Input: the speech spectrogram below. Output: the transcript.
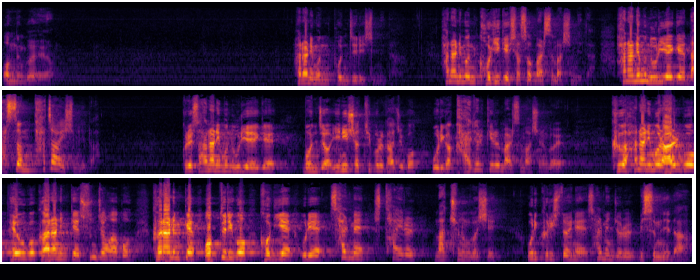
없는 거예요. 하나님은 본질이십니다. 하나님은 거기 계셔서 말씀하십니다. 하나님은 우리에게 낯선 타자이십니다. 그래서 하나님은 우리에게 먼저 이니셔티브를 가지고 우리가 가야 될 길을 말씀하시는 거예요. 그 하나님을 알고 배우고 그 하나님께 순종하고 그 하나님께 엎드리고 거기에 우리의 삶의 스타일을 맞추는 것이 우리 그리스도인의 삶인 줄을 믿습니다.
